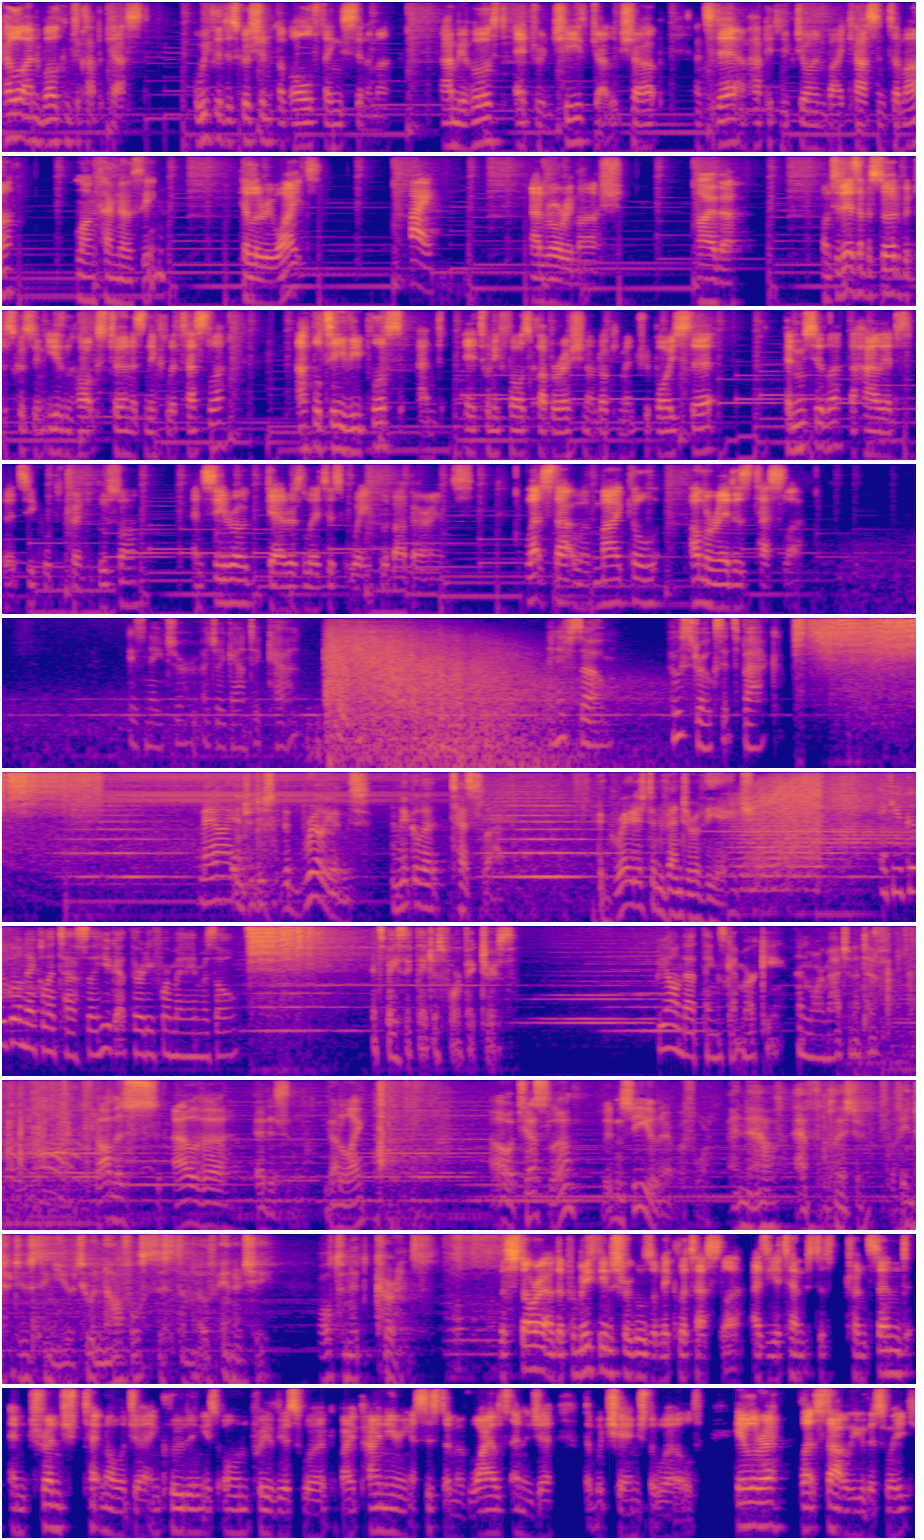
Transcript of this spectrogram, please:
Hello and welcome to Clappercast, a weekly discussion of all things cinema. I'm your host, editor in chief, Jack Luke Sharp, and today I'm happy to be joined by Carson Tamar. Long time no see. Hilary White. Hi. And Rory Marsh. Hi there. On today's episode, we're discussing Ethan Hawke's turn as Nikola Tesla, Apple TV Plus and A24's collaboration on documentary Boys State, Peninsula, the highly anticipated sequel to Train to Busan, and Ciro Guerra's latest Waiting for the Barbarians. Let's start with Michael Almereyda's Tesla. Is nature a gigantic cat? And if so, who strokes its back? May I introduce the brilliant Nikola Tesla, the greatest inventor of the age? If you Google Nikola Tesla, you get 34 million results. It's basically just four pictures. Beyond that, things get murky and more imaginative. Thomas Alva Edison. Got a light? Oh, Tesla. Didn't see you there before. I now have the pleasure of introducing you to a novel system of energy, alternate currents. The story of the Promethean struggles of Nikola Tesla as he attempts to transcend entrenched technology, including his own previous work, by pioneering a system of wireless energy that would change the world. Hilary, let's start with you this week.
